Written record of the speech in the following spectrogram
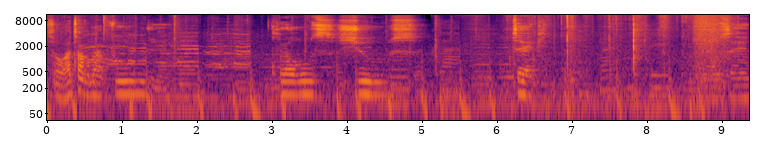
So I talk about food clothes, shoes, tech. You know what I'm saying?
